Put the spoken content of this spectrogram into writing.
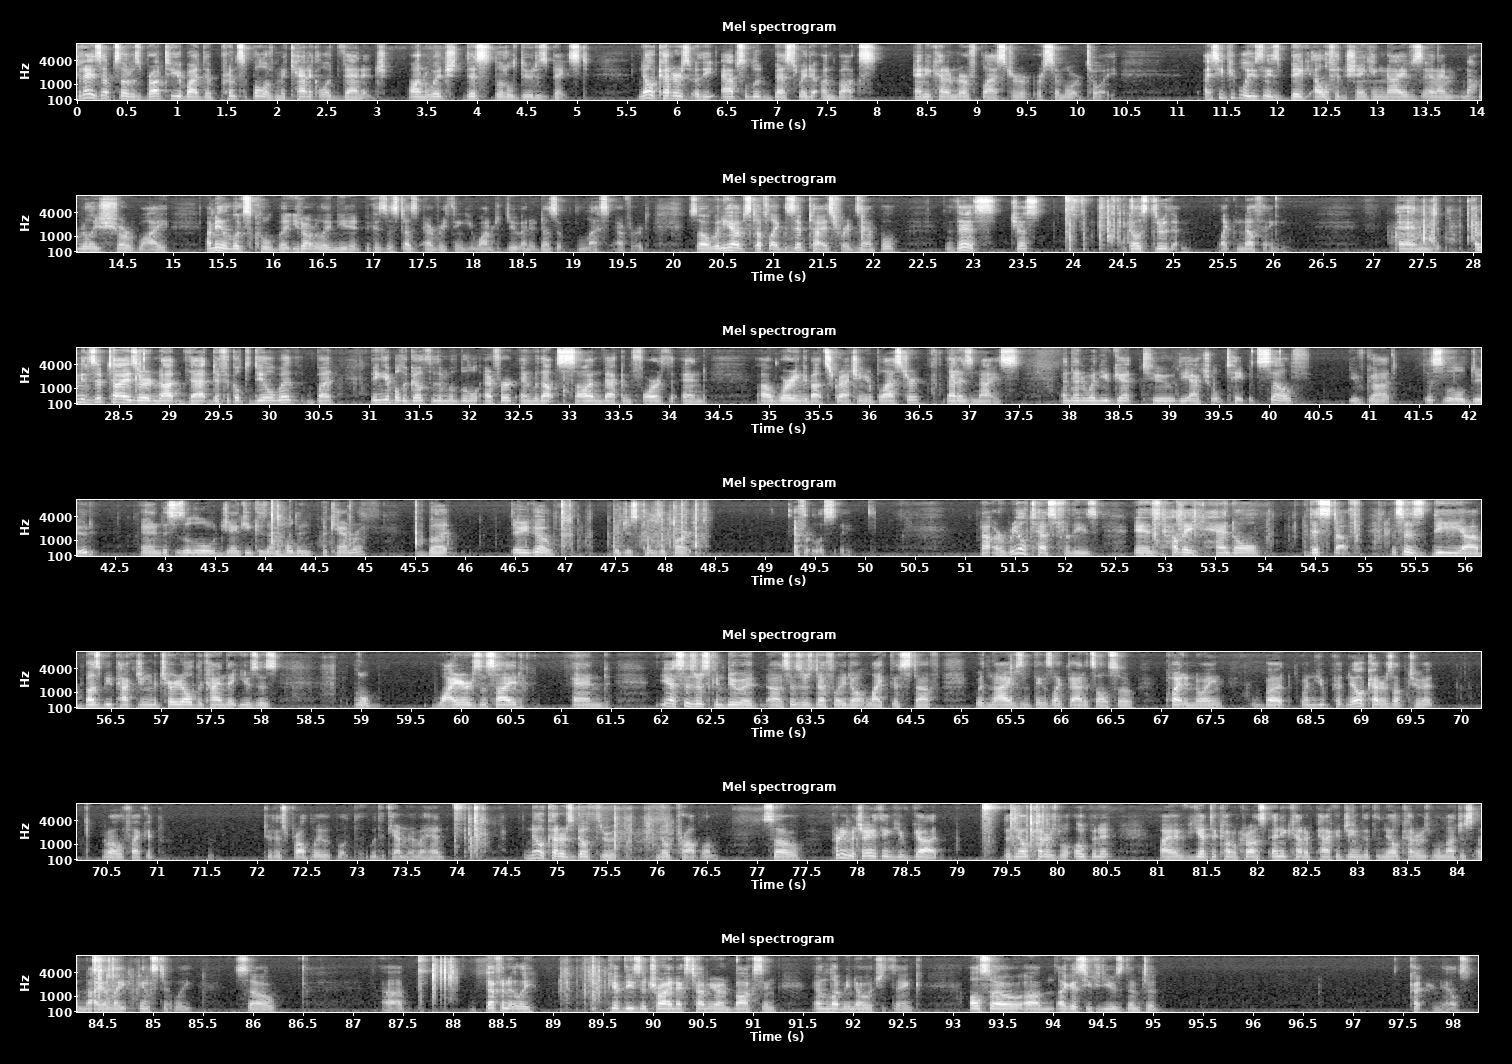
Today's episode is brought to you by the principle of mechanical advantage, on which this little dude is based. Nail cutters are the absolute best way to unbox any kind of Nerf blaster or similar toy. I see people using these big elephant shanking knives, and I'm not really sure why. I mean, it looks cool, but you don't really need it because this does everything you want it to do, and it does it with less effort. So when you have stuff like zip ties, for example, this just goes through them like nothing. And I mean, zip ties are not that difficult to deal with, but being able to go through them with little effort and without sawing back and forth and uh, worrying about scratching your blaster, that is nice. And then when you get to the actual tape itself, you've got this little dude, and this is a little janky because I'm holding a camera, but there you go. It just comes apart effortlessly. Now, a real test for these is how they handle this stuff. This is the uh, Busby packaging material, the kind that uses little wires inside. And yeah, scissors can do it. Uh, scissors definitely don't like this stuff. With knives and things like that, it's also quite annoying. But when you put nail cutters up to it, well, if I could do this properly with the, with the camera in my hand, nail cutters go through it, no problem. So pretty much anything you've got, the nail cutters will open it, I have yet to come across any kind of packaging that the nail cutters will not just annihilate instantly. So uh, definitely give these a try next time you're unboxing and let me know what you think. Also, um, I guess you could use them to cut your nails.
